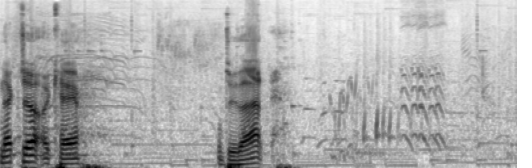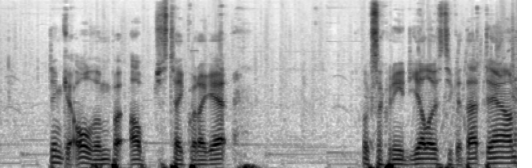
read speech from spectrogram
Nectar, okay. We'll do that. Didn't get all of them, but I'll just take what I get. Looks like we need yellows to get that down.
